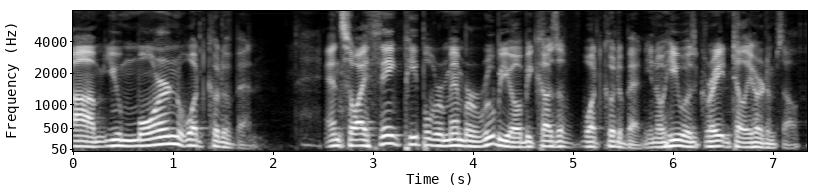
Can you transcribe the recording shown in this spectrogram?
Um, you mourn what could have been, and so I think people remember Rubio because of what could have been. You know, he was great until he hurt himself.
